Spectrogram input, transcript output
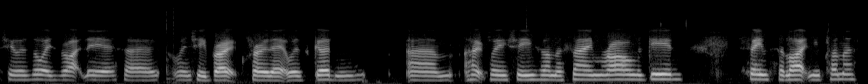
She was always right there. So when she broke through, that was good. And um, hopefully she's on the same roll again. Seems to like New Plymouth.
